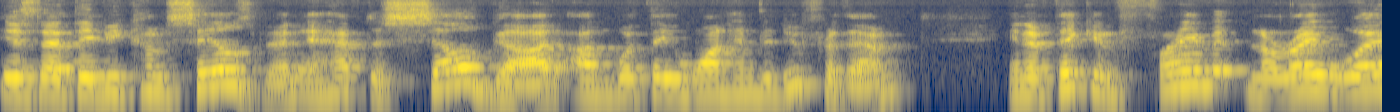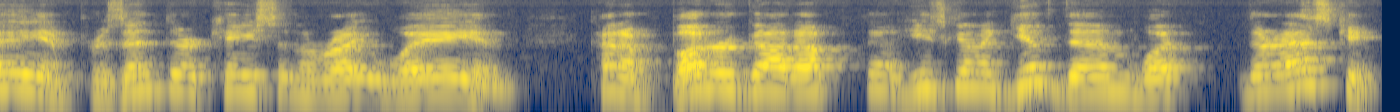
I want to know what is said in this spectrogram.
is that they become salesmen and have to sell God on what they want him to do for them and if they can frame it in the right way and present their case in the right way and kind of butter God up, he's going to give them what they're asking.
